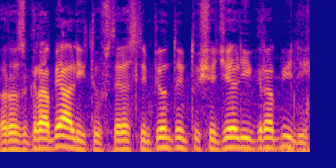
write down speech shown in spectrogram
rozgrabiali tu. W 45 tu siedzieli i grabili.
